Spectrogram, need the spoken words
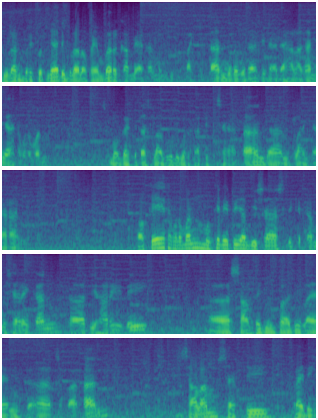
bulan berikutnya di bulan November kami akan menuju ke Pacitan. Mudah-mudahan tidak ada halangan ya teman-teman. Semoga kita selalu diberkati kesehatan dan kelancaran. Oke teman-teman mungkin itu yang bisa sedikit kami sharingkan uh, di hari ini. Uh, sampai jumpa di lain ke uh, kesempatan. Salam safety riding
